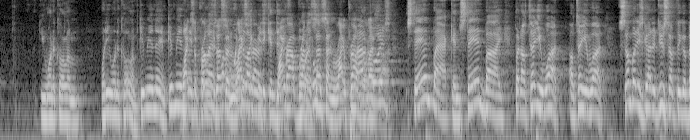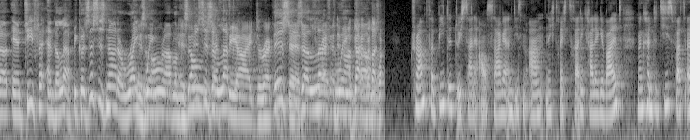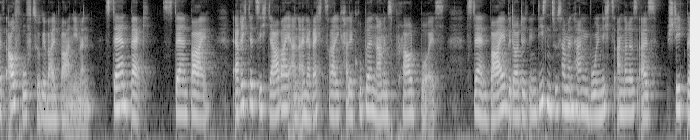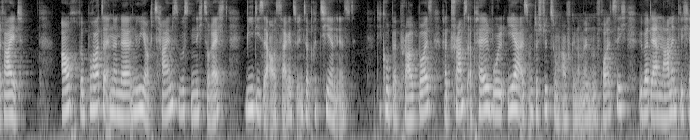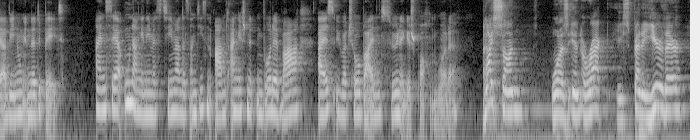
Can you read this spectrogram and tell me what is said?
Do you want to call him? What do you want to call him? Give me a name. Give me a white name. Supremacists and white you like me to condemn? White supremacists and right Proud Boys, stand back and stand by. But I'll tell you what. I'll tell you what. Somebody's got to do something about Antifa and the left because this is not a right wing problem. His this is a left wing. This is a left wing problem. Trump verbietet durch seine Aussage an diesem Abend nicht rechtsradikale Gewalt. Man könnte dies fast als Aufruf zur Gewalt wahrnehmen. Stand back, stand by. Er richtet sich dabei an eine rechtsradikale Gruppe namens Proud Boys. Stand by bedeutet in diesem Zusammenhang wohl nichts anderes als steht bereit. Auch ReporterInnen der New York Times wussten nicht so recht, wie diese Aussage zu interpretieren ist. Die Gruppe Proud Boys hat Trumps Appell wohl eher als Unterstützung aufgenommen und freut sich über deren namentliche Erwähnung in der Debate. Ein sehr unangenehmes Thema, das an diesem Abend angeschnitten wurde, war, als über Joe Bidens Söhne gesprochen wurde. My son was in Iraq. He spent a year there.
